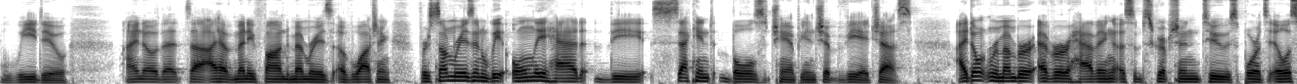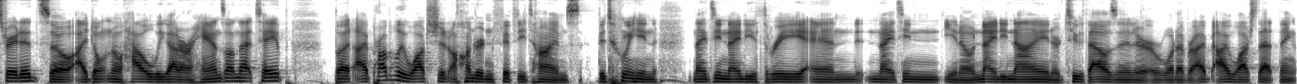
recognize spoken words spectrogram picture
we do. I know that uh, I have many fond memories of watching. For some reason, we only had the second Bulls championship VHS. I don't remember ever having a subscription to Sports Illustrated, so I don't know how we got our hands on that tape, but I probably watched it 150 times between 1993 and 19, you know, 99 or 2000 or, or whatever. I, I watched that thing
